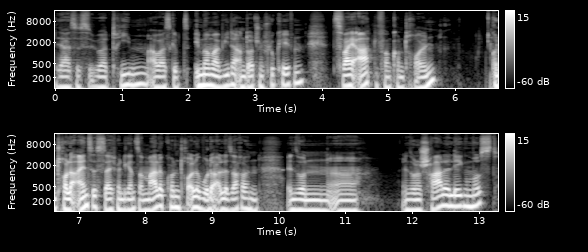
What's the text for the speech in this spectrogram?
ja, es ist übertrieben, aber es gibt immer mal wieder an deutschen Flughäfen zwei Arten von Kontrollen. Kontrolle 1 ist, sag ich mal, die ganz normale Kontrolle, wo du alle Sachen in so einen äh, in so eine Schale legen musst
